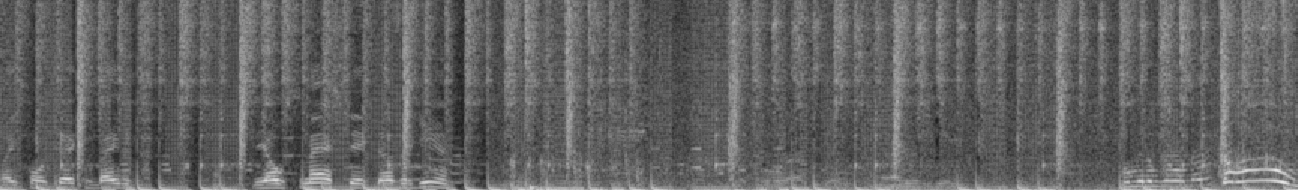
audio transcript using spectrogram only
Lake Fork, Texas, baby. The old smash stick does it again. Momentum going, baby. Come on!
